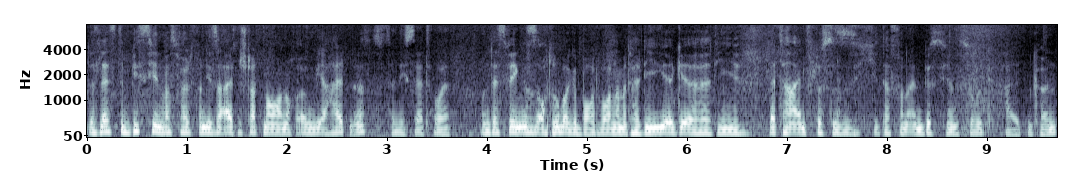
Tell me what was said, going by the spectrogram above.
das letzte bisschen, was halt von dieser alten Stadtmauer noch irgendwie erhalten ist. Das finde ich sehr toll. Und deswegen ist es auch drüber gebaut worden, damit halt die, äh, die Wettereinflüsse sich davon ein bisschen zurückhalten können.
